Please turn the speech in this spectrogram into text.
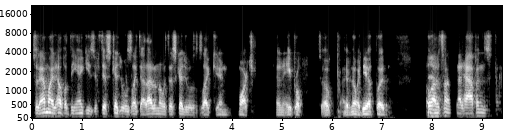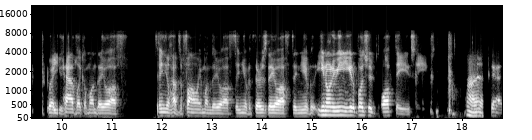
So that might help out the Yankees if their schedule is like that. I don't know what their schedule is like in March and April. So I have no idea. But a lot of times that happens where you have like a Monday off, then you'll have the following Monday off, then you have a Thursday off, then you have you know what I mean? You get a bunch of off days oh yeah. that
